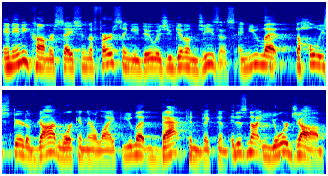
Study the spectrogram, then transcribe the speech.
in any conversation, the first thing you do is you give them Jesus and you let the Holy Spirit of God work in their life. You let that convict them. It is not your job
